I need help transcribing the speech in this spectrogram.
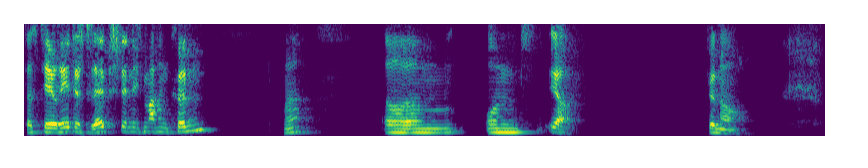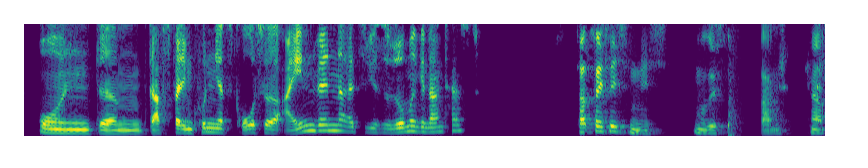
das theoretisch selbstständig machen können. Ne? Ähm, und ja, genau. Und ähm, gab es bei dem Kunden jetzt große Einwände, als du diese Summe genannt hast? Tatsächlich nicht, muss ich sagen. Ja.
